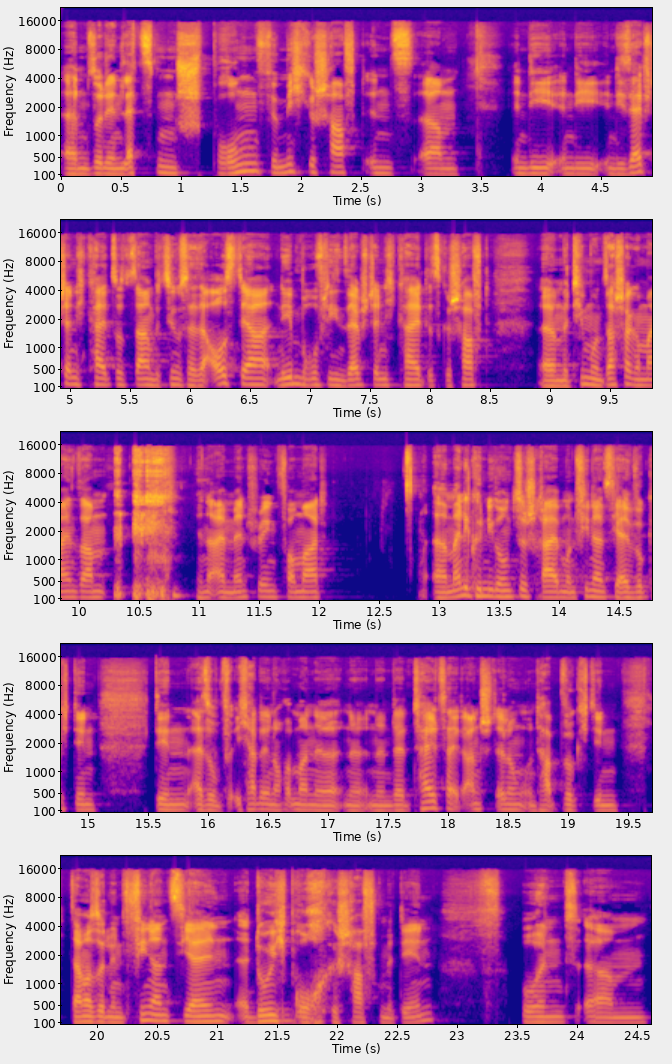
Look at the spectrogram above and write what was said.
ähm, so den letzten Sprung für mich geschafft ins ähm, in die in die in die Selbstständigkeit sozusagen beziehungsweise aus der nebenberuflichen Selbstständigkeit es geschafft äh, mit Timo und Sascha gemeinsam in einem Mentoring-Format äh, meine Kündigung zu schreiben und finanziell wirklich den, den, also ich hatte noch immer eine, eine, eine Teilzeitanstellung und habe wirklich den, sagen so, den finanziellen äh, Durchbruch geschafft mit denen. Und ähm,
